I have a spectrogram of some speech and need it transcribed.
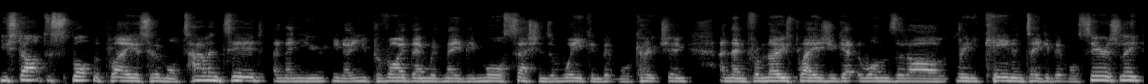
you start to spot the players who are more talented and then you you know you provide them with maybe more sessions a week and a bit more coaching and then from those players you get the ones that are really keen and take it a bit more seriously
